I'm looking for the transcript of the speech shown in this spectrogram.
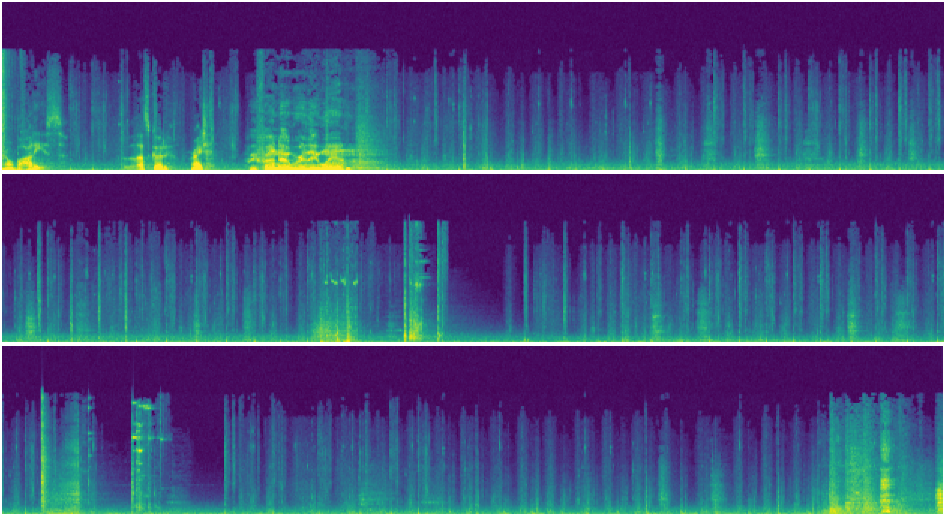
Are no bodies. That's good, right? We found out where they went.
